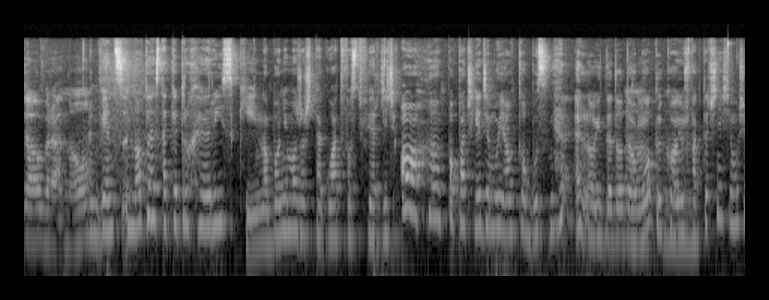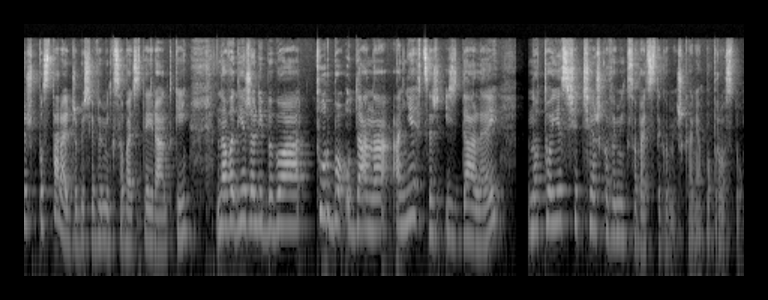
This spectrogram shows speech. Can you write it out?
Dobra, no. Więc no to jest takie trochę riski, no bo nie możesz tak łatwo stwierdzić, o, popatrz, jedzie mój autobus, nie, elo, idę do domu, tylko już faktycznie się musisz postarać, żeby się wymiksować z tej randki. Nawet jeżeli by była turbo udana, a nie chcesz iść dalej, no to jest się ciężko wymiksować z tego mieszkania po prostu.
